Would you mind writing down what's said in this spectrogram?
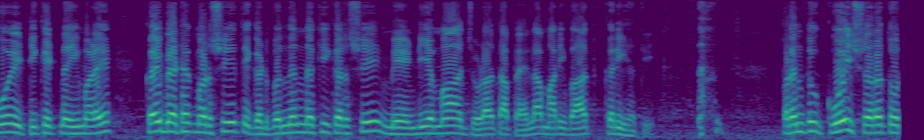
કોઈ ટિકિટ નહીં મળે. કઈ બેઠક મળશે તે ગઠબંધન નક્કી કરશે? મેં એનડીએમાં જોડાતા પહેલા મારી વાત કરી હતી. પરંતુ કોઈ શરતો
